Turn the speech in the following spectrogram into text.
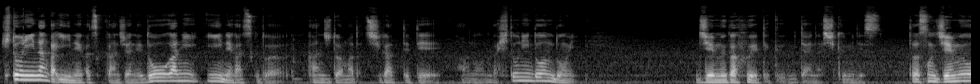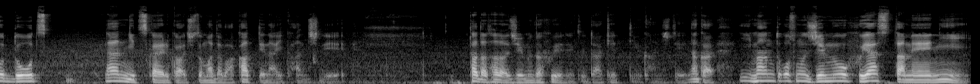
人になんかいいねがつく感じはね、動画にいいねがつくと感じとはまた違ってて、あの、なんか人にどんどんジェムが増えていくみたいな仕組みです。ただそのジェムをどうつ、何に使えるかはちょっとまだ分かってない感じで、ただただジェムが増えていくだけっていう感じで、なんか今んとこそのジェムを増やすために、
